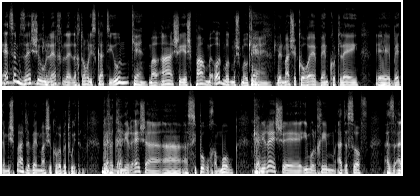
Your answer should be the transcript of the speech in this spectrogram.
עצם זה שהוא הולך ל- לחתום על עסקת טיעון, כן. מראה שיש פער מאוד מאוד משמעותי כן, כן. בין מה שקורה בין כותלי אה, בית המשפט לבין מה שקורה בטוויטר. כן, בוודאי. כנראה שהסיפור הוא חמור, כן. כנראה שאם הולכים עד הסוף, אז אה,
